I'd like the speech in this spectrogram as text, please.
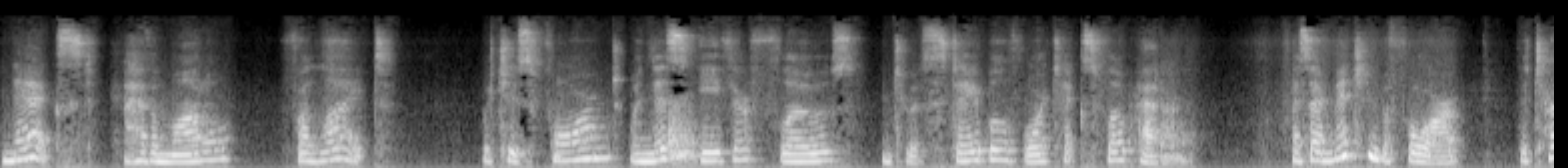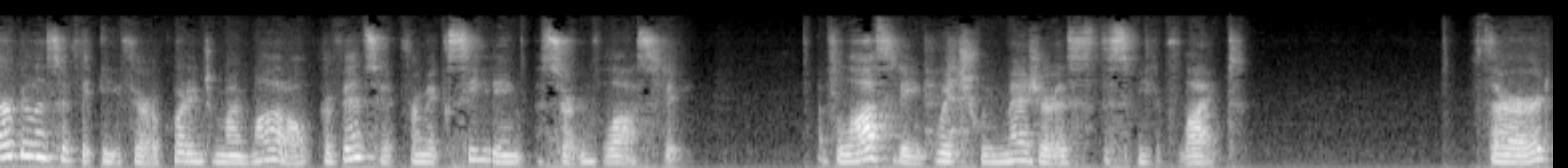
Next, I have a model for light which is formed when this ether flows into a stable vortex flow pattern. As I mentioned before, the turbulence of the ether, according to my model, prevents it from exceeding a certain velocity, velocity which we measure as the speed of light. Third,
